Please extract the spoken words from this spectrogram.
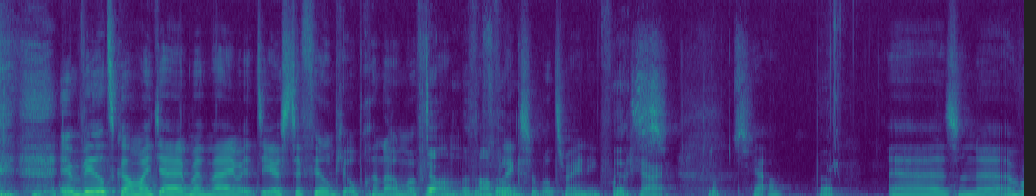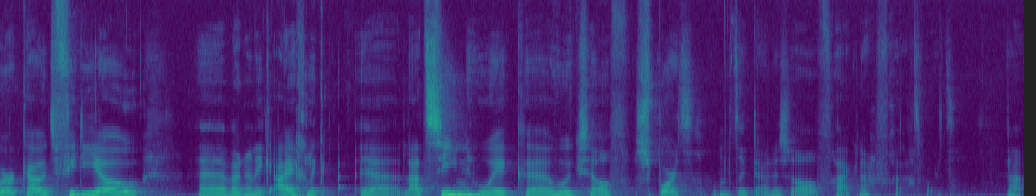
in beeld kan. Want jij hebt met mij het eerste filmpje opgenomen Ja, van, van film. flexible training vorig Yes, jaar. Klopt. Ja. Ja. Eh, het is een, eh, een workout video eh, waarin ik eigenlijk laat zien hoe ik, hoe ik zelf sport. Omdat ik daar dus wel vaak naar gevraagd word. Ja.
